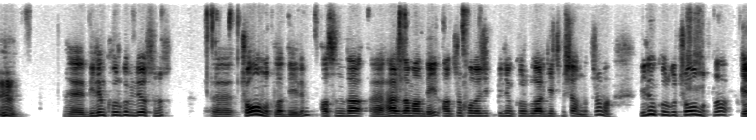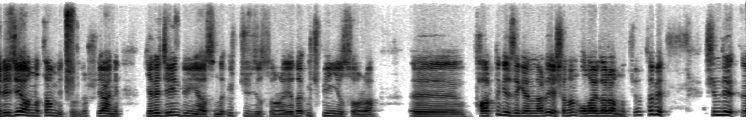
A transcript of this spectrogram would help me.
e, bilim kurgu biliyorsunuz e, çoğunlukla diyelim aslında e, her zaman değil antropolojik bilim kurgular geçmişi anlatır ama bilim kurgu çoğunlukla geleceği anlatan bir türdür. Yani geleceğin dünyasında 300 yıl sonra ya da 3000 yıl sonra e, farklı gezegenlerde yaşanan olayları anlatıyor. Tabii şimdi e,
